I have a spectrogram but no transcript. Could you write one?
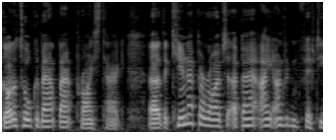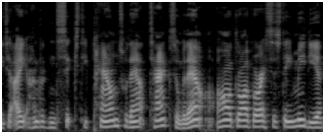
got to talk about that price tag. Uh, the QNAP arrives at about 850 to 860 pounds without tax and without hard drive or SSD media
